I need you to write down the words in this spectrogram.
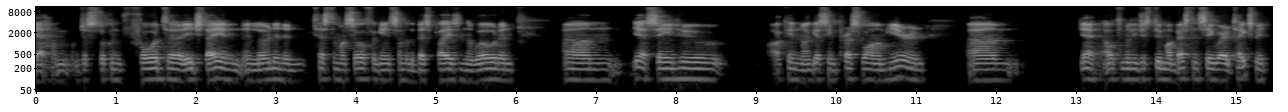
yeah, I'm just looking forward to each day and, and learning and testing myself against some of the best players in the world and um, yeah, seeing who I can, I guess, impress while I'm here, and um, yeah, ultimately just do my best and see where it takes me.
